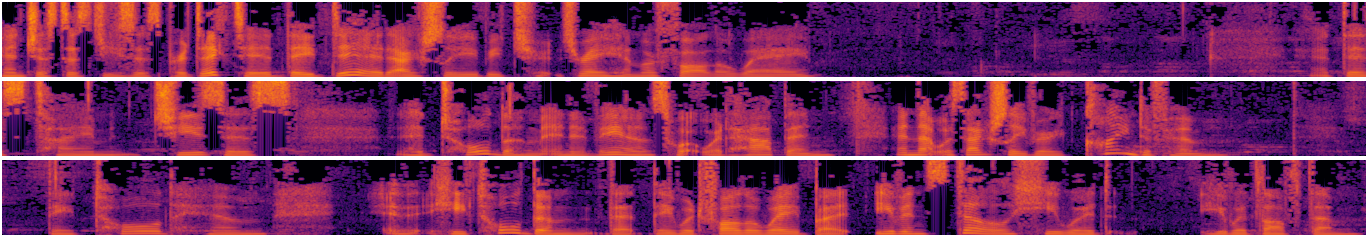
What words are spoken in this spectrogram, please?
And just as Jesus predicted, they did actually betray him or fall away. At this time, Jesus had told them in advance what would happen, and that was actually very kind of him. They told him, eh, he told them that they would fall away, but even still, he would he would love them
